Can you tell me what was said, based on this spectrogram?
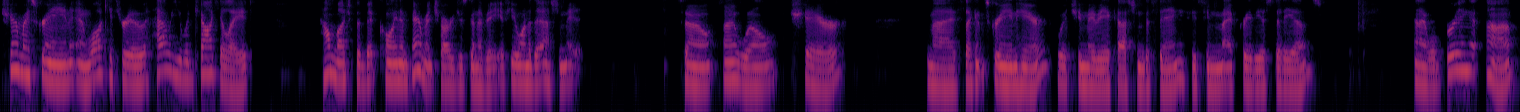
share my screen and walk you through how you would calculate how much the Bitcoin impairment charge is going to be if you wanted to estimate it. So I will share my second screen here, which you may be accustomed to seeing if you've seen my previous videos. And I will bring up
